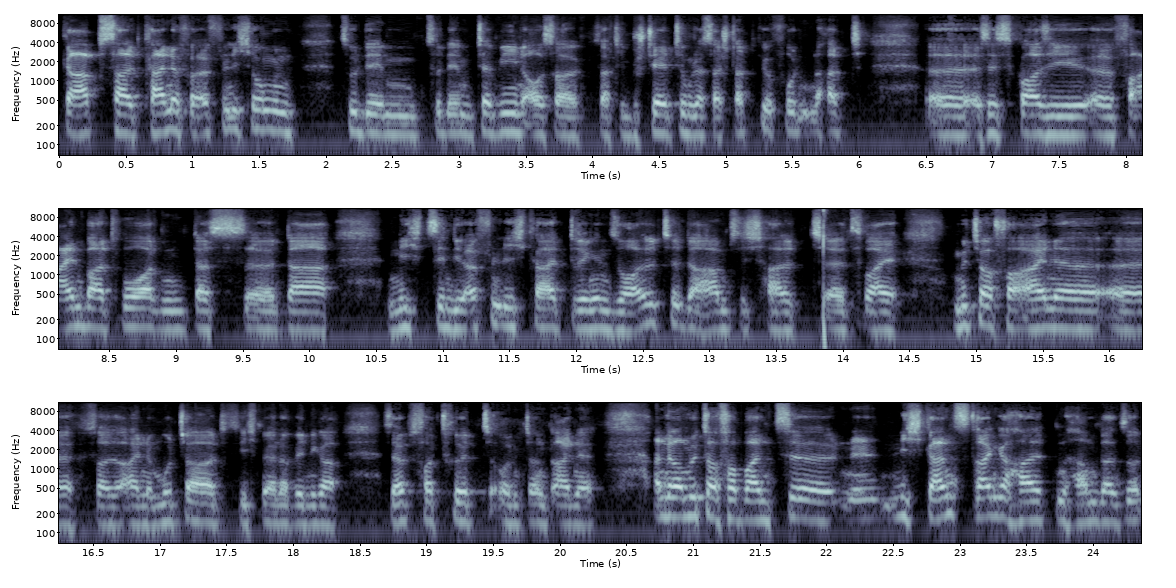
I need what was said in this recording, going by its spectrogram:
gab es halt keine Veröffentlichungen zu dem, zu dem Termin, außer gesagt, die Bestätigung, dass er stattgefunden hat. Äh, es ist quasi äh, vereinbart worden, dass äh, da nichts in die Öffentlichkeit dringen sollte. Da haben sich halt äh, zwei Müttervereine, also eine Mutter, die sich mehr oder weniger selbst vertritt und, und eine anderer Mütterverband nicht ganz dran gehalten, haben dann so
